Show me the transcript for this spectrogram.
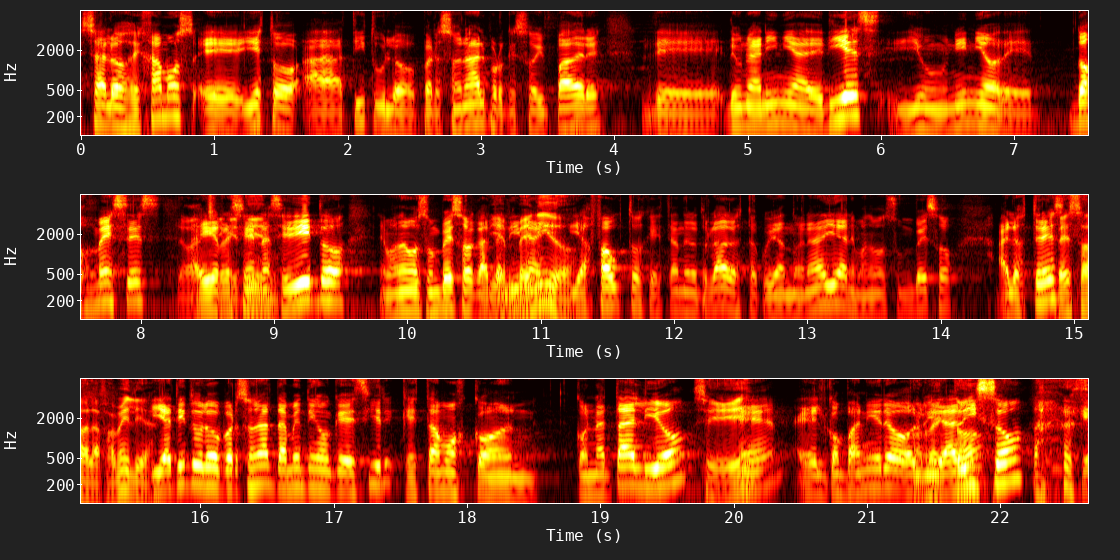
ya los dejamos, eh, y esto a título personal, porque soy padre de, de una niña de 10 y un niño de dos meses, Ah, ahí recién nacidito. Le mandamos un beso a Catalina y, a Fausto, que están del otro lado, lo está cuidando Nadia. Le mandamos un beso a los tres. Beso a la familia. Y a título personal también tengo que decir que estamos con con Natalio, Sí. ¿eh? el compañero Correcto. olvidadizo, que Sí.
